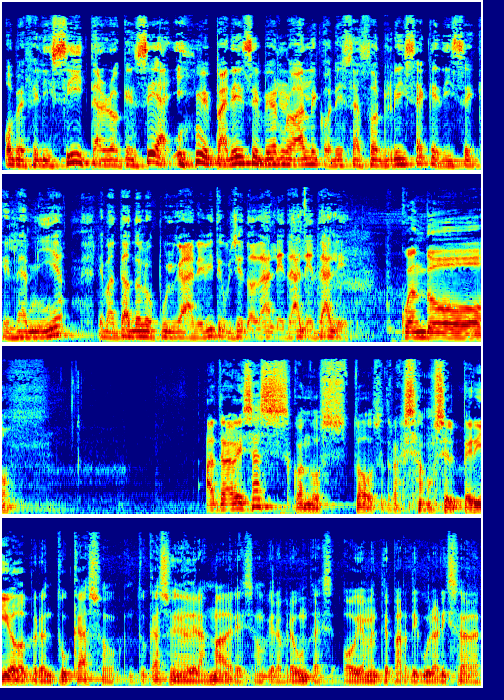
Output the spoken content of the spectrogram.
o me felicita lo que sea y me parece verlo a Ale con esa sonrisa que dice que es la mía, levantando los pulgares, ¿viste? Como diciendo, dale, dale, dale. Cuando atravesás, cuando todos atravesamos el periodo, pero en tu caso, en tu caso en el de las madres, aunque la pregunta es obviamente particularizada,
